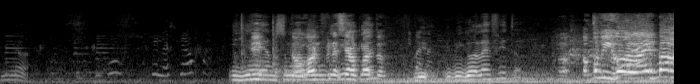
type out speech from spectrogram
Mbak Vina Ih, Iya yang tuh semalam kan Vina siapa kan? tuh? Di, di Bigo Live itu Oh, kok Bigo live bang?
